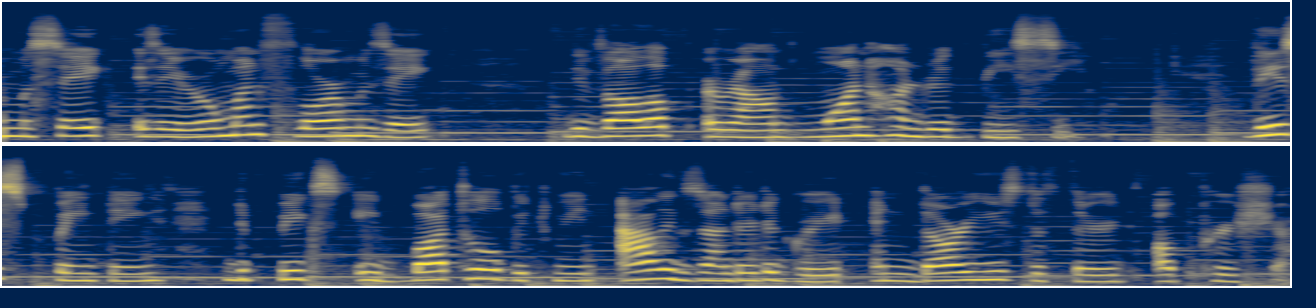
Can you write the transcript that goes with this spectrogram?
Mosaic is a Roman floor mosaic developed around 100 BC. This painting depicts a battle between Alexander the Great and Darius III of Persia.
